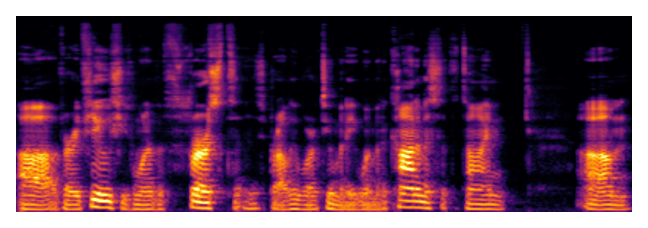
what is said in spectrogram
Uh, very few. She's one of the first. There's probably weren't too many women economists at the time. Um,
